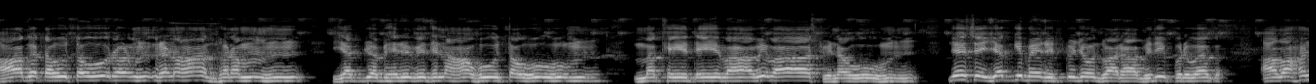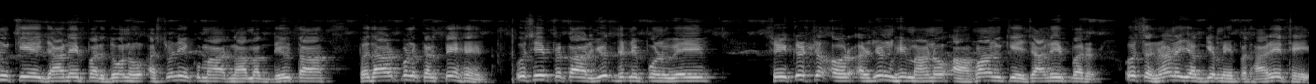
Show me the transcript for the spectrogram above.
आगत तौ यज्ञभिर्विधिनाहूत मखे देवा विवास्विनऊ जैसे यज्ञ में ऋतुजों द्वारा विधि पूर्वक आवाहन किए जाने पर दोनों अश्विनी कुमार नामक देवता पदार्पण करते हैं, उसी प्रकार युद्ध निपुण वे श्री कृष्ण और अर्जुन भी मानो आह्वान किए जाने पर उस रण यज्ञ में पधारे थे।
